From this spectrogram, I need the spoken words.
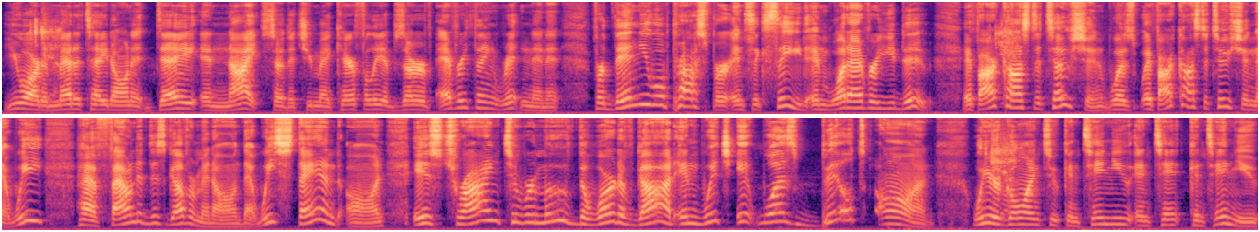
you are to meditate on it day and night so that you may carefully observe everything written in it, for then you will prosper and succeed in whatever you do. If our constitution was if our constitution that we have founded this government on, that we stand on is trying to remove the word of God in which it was built on, we are going to continue and t- continue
